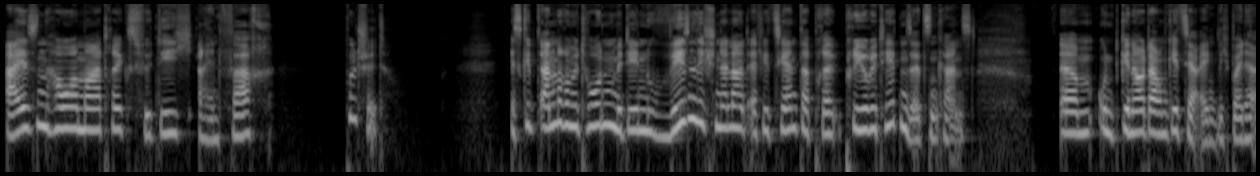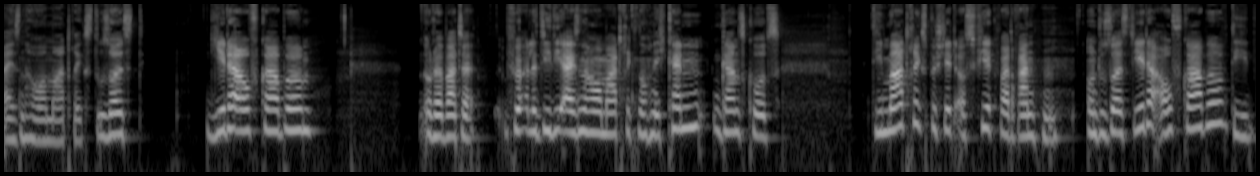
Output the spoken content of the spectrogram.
Eisenhower-Matrix für dich einfach Bullshit. Es gibt andere Methoden, mit denen du wesentlich schneller und effizienter Prioritäten setzen kannst. Ähm, und genau darum geht es ja eigentlich bei der Eisenhower-Matrix. Du sollst jede Aufgabe, oder warte, für alle, die die Eisenhower-Matrix noch nicht kennen, ganz kurz. Die Matrix besteht aus vier Quadranten und du sollst jede Aufgabe, die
